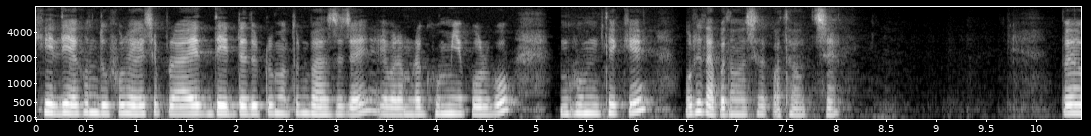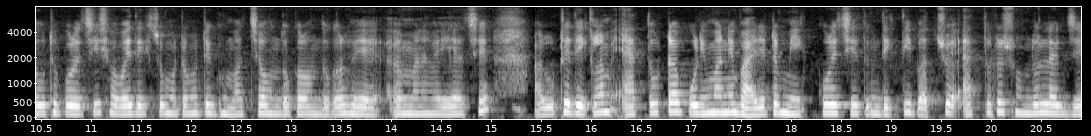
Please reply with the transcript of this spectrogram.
খেয়ে দিয়ে এখন দুপুর হয়ে গেছে। প্রায় দেড়টা, দুটোর মতন বাজতে যায়। এবার আমরা ঘুমিয়ে পড়ব। ঘুম থেকে উঠে তারপর তোমাদের সাথে কথা হচ্ছে। তো উঠে পড়েছি, সবাই দেখছ মোটামুটি ঘুমাচ্ছে, অন্ধকার অন্ধকার হয়ে মানে হয়ে আছে। আর উঠে দেখলাম এতটা পরিমাণে বাইরেটা মেঘ করেছে, তুমি দেখতেই পাচ্ছ এতটা সুন্দর লাগছে।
